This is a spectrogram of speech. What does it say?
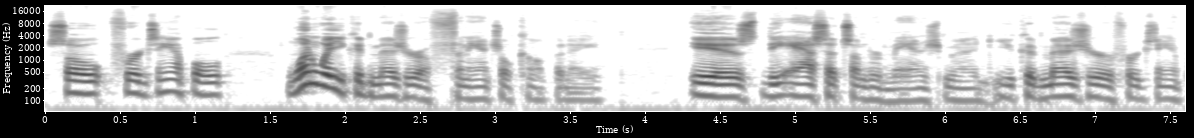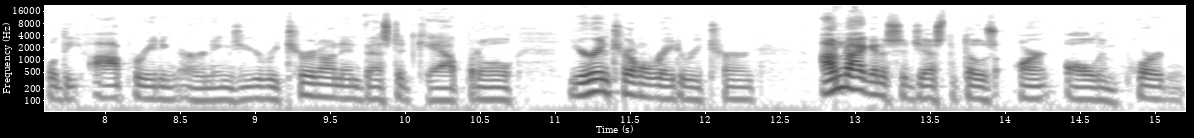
So, for example, one way you could measure a financial company is the assets under management. You could measure, for example, the operating earnings, your return on invested capital, your internal rate of return. I'm not going to suggest that those aren't all important.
